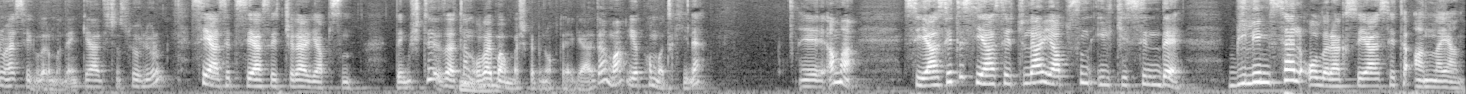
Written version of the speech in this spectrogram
üniversite yıllarıma denk geldiği için söylüyorum. Siyaseti siyasetçiler yapsın demişti. Zaten olay bambaşka bir noktaya geldi ama yapamadık yine. E, ama siyaseti siyasetçiler yapsın ilkesinde bilimsel olarak siyaseti anlayan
